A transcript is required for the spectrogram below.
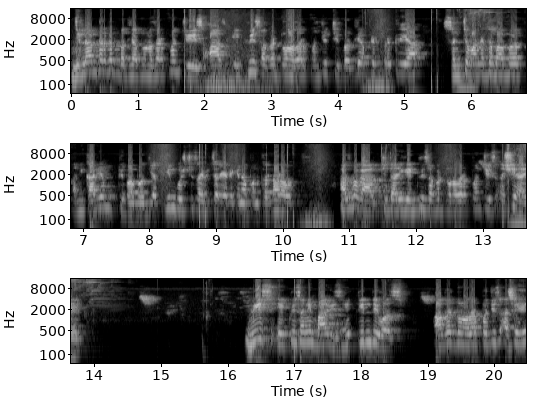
जिल्हांतर्गत बदल्या दोन हजार पंचवीस आज एकवीस ऑगस्ट दोन हजार पंचवीस ची बदली अपडेट प्रक्रिया संच मान्यतेबाबत आणि कार्यमुक्तीबाबत या तीन गोष्टीचा विचार या ठिकाणी आपण करणार आहोत. आज बघा आजची तारीख एकवीस ऑगस्ट दोन हजार पंचवीस अशी आहे. वीस एकवीस आणि बावीस हे तीन दिवस. ऑगस्ट दोन हजार पंचवीस असे हे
